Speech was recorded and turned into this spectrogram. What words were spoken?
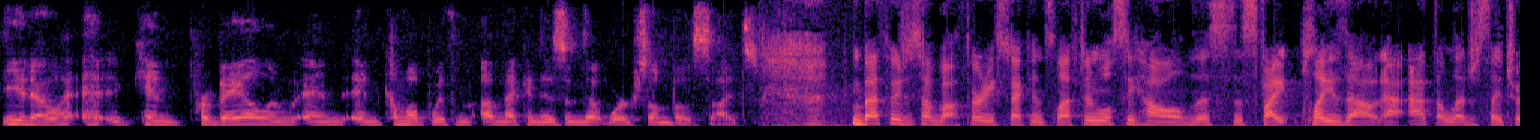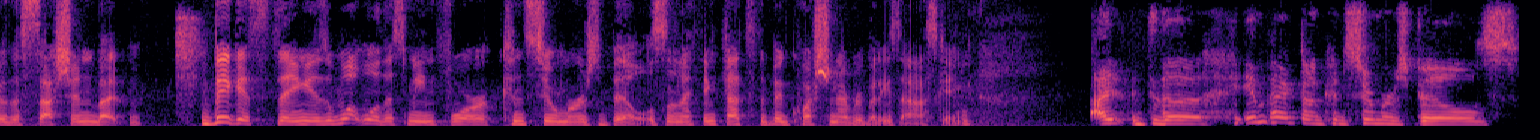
you know, can prevail and, and, and come up with a mechanism that works on both sides. Beth, we just have about 30 seconds left, and we'll see how all this this fight plays out at, at the legislature this session. But biggest thing is what will this mean for consumers' bills? And I think that's the big question everybody's asking. I, the impact on consumers' bills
